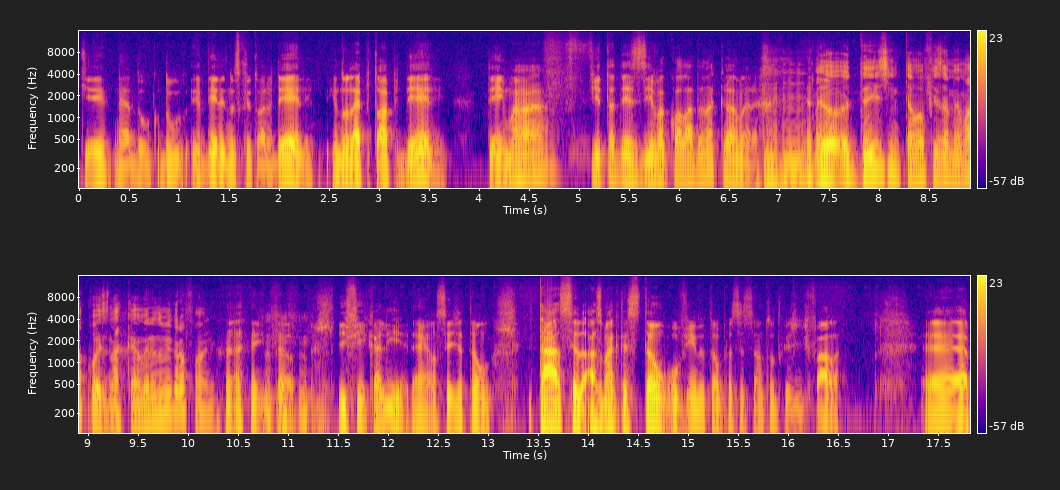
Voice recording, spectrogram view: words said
que, né, do, do, dele no escritório dele, e no laptop dele tem uma fita adesiva colada na câmera. Uhum. Eu, desde então eu fiz a mesma coisa, na câmera e no microfone. então, e fica ali, né? Ou seja, tão, tá sendo, as máquinas estão ouvindo, estão processando tudo que a gente fala. É,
